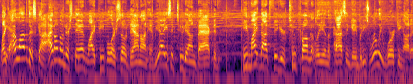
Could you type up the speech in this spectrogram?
Like, Yeah. I love this guy. I don't understand why people are so down on him. Yeah, he's a two down back, and he might not figure too prominently in the passing game, but he's really working on it.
